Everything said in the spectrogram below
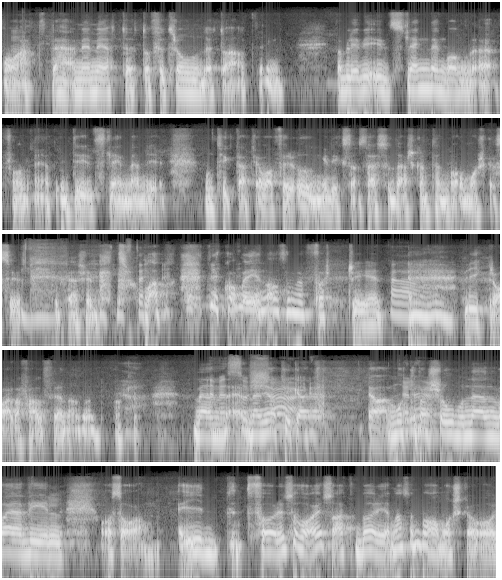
Och mm. att det här med mötet och förtroendet och allting. Jag blev ju utslängd en gång, eh, från, inte utslängd, men hon tyckte att jag var för ung. Liksom, så, här, så där ska inte en barnmorska se ut. Det kanske är bättre om man, det kommer in någon som är 40. Ja. Det gick bra i alla fall. För okay. Men, men, men jag tycker att ja, motivationen, vad jag vill och så i, förut så var det så att började man som barnmorska, och,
